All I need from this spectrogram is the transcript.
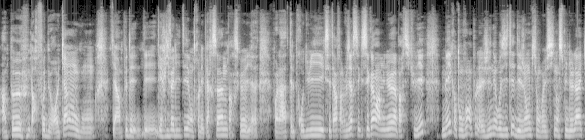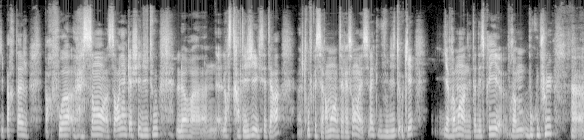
un peu parfois de requin où il y a un peu des, des, des, rivalités entre les personnes parce que y a voilà tel produit etc. Enfin je veux dire c'est c'est quand même un milieu particulier, mais quand on voit un peu la générosité des gens qui ont réussi dans ce milieu-là et qui partagent parfois sans sans rien cacher du tout leur euh, leur stratégie etc. Euh, je trouve que c'est vraiment intéressant et c'est là que vous vous dites ok il y a vraiment un état d'esprit euh, vraiment beaucoup plus euh,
